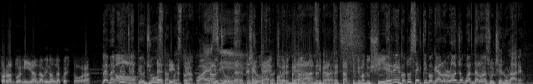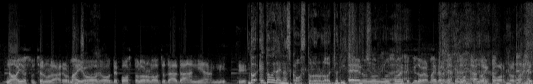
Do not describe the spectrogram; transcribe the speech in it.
torno al 2000, andavo in onda a quest'ora. Beh, ma è più, Oh. è più giusta Eh sì, quest'ora qua, è Eh più sì. giusta, è più C'è giusta, tempo c'è per prepararsi, tempo per attrezzarsi prima d'uscire. Enrico, tu sei il tipo che ha l'orologio o guarda l'ora sul cellulare? No, io sul cellulare, ormai Sul ho, cellulare. ho deposto l'orologio da, da anni e anni. sì. Do- e dove l'hai nascosto l'orologio? Dici, Eh, non, dici, non- non so eh. neanche più dove, ormai è veramente un lontano ricordo. Ormai.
